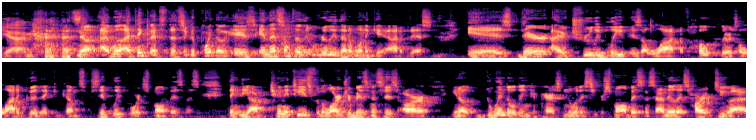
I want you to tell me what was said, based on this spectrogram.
yeah, I mean, no, I, well, I think that's that's a good point though. Is and that's something that really that I want to get out of this is there. I truly believe is a lot of hope. There's a lot of good that can come specifically for small business. I think the opportunities for the larger businesses are you know dwindled in comparison to what I see for small business. I know that's hard to uh,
